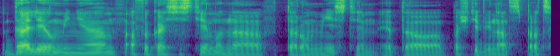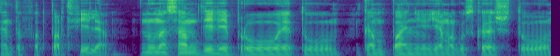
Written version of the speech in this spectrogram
Далее у меня АФК-система на втором месте, это почти 12% от портфеля. Ну, на самом деле, про эту компанию я могу сказать, что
